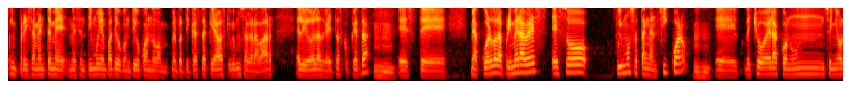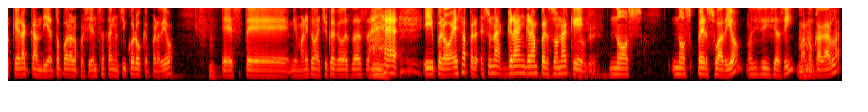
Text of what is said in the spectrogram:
Y precisamente me, me sentí muy empático contigo cuando me platicaste aquella vez que fuimos a grabar el video de las galletas coqueta. Este, me acuerdo la primera vez, eso fuimos a Tangancícuaro. ujú. eh, de hecho, era con un señor que era candidato para la presidencia de Tangancícuaro que perdió. Este, mi hermanito Machuca, ¿cómo estás? y, pero esa es una gran, gran persona que nos, nos persuadió, no sé si dice así, para no cagarla,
